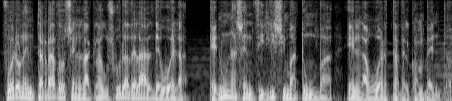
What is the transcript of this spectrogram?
fueron enterrados en la clausura de la aldehuela, en una sencillísima tumba en la huerta del convento.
